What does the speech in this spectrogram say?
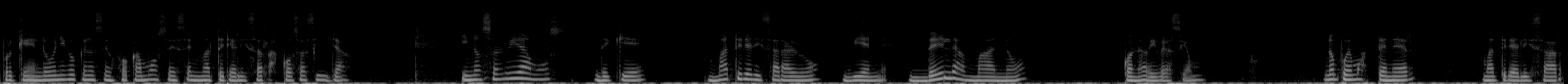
porque en lo único que nos enfocamos es en materializar las cosas y ya. Y nos olvidamos de que materializar algo viene de la mano con la vibración. No podemos tener, materializar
